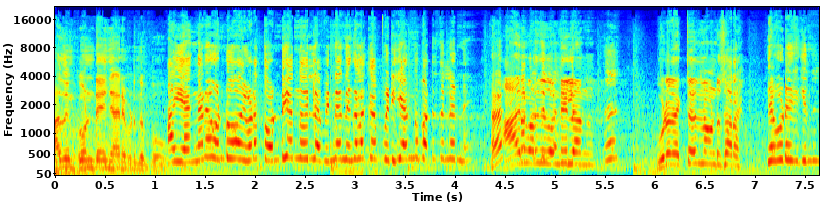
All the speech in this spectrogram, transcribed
അതും കൊണ്ടേ ഞാൻ ഇവിടുന്ന് പോകും. ആ എങ്ങനെ കൊണ്ടുപോകും? ഇവിടെ തൊണ്ടിയൊന്നുമില്ല. പിന്നെ നിങ്ങളൊക്കെ പിടിക്കാനൊന്നും പറ്റത്തില്ല എന്നെ ആര് പറഞ്ഞു തൊണ്ടിയില്ലാന്ന്? ഇവിടെ രക്തം ഉണ്ട് സാറേ. എവിടെ ഇരിക്കുന്നു?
